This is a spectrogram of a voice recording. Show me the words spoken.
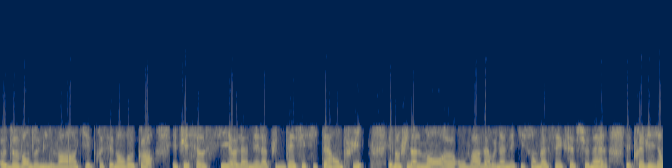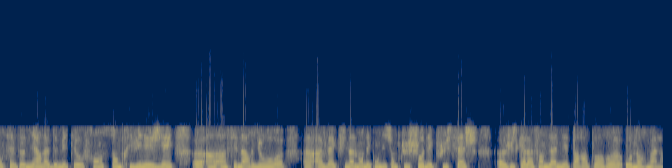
devant 2020, hein, qui est le précédent record. Et puis c'est aussi l'année la plus déficitaire en pluie. Et donc finalement, on va vers une année qui semble assez exceptionnelle. Les prévisions saisonnières là de Météo France sont privilégiées un, scénario avec finalement des conditions plus chaudes et plus sèches euh, jusqu'à la fin de l'année par rapport euh, au normal.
